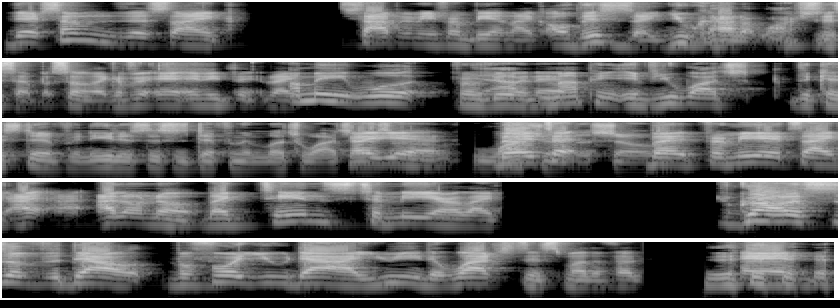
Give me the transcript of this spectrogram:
there's some that's like stopping me from being like, "Oh, this is a you gotta watch this episode." Like if anything, like I mean, well, from doing I, that. My opinion, if you watch the Case of Vanitas, this is definitely much watch. Uh, yeah, watch but the show. But for me, it's like I, I I don't know. Like tens to me are like, regardless of the doubt, before you die, you need to watch this motherfucker. and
